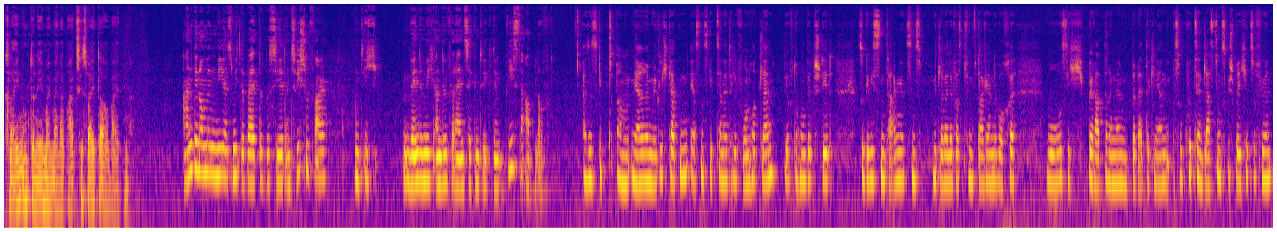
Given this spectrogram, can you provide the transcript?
Kleinunternehmer in meiner Praxis weiterarbeiten. Angenommen, mir als Mitarbeiter passiert ein Zwischenfall und ich wende mich an den Verein Second Victim. Wie ist der Ablauf? Also es gibt ähm, mehrere Möglichkeiten. Erstens gibt es eine Telefonhotline, die auf der Homepage steht, zu gewissen Tagen, jetzt sind es mittlerweile fast fünf Tage in der Woche, wo sich Beraterinnen bereit erklären, so kurze Entlastungsgespräche zu führen.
